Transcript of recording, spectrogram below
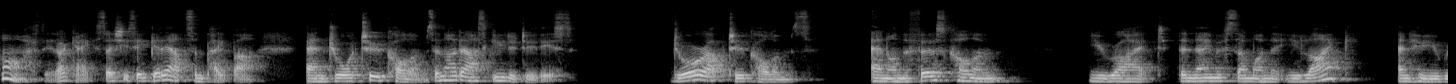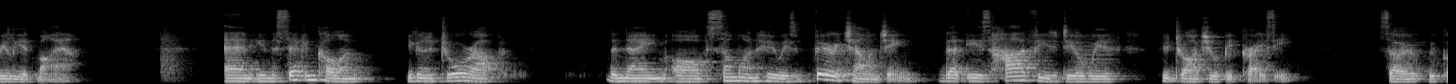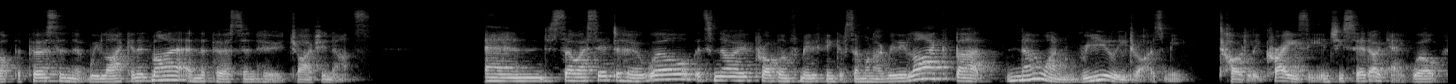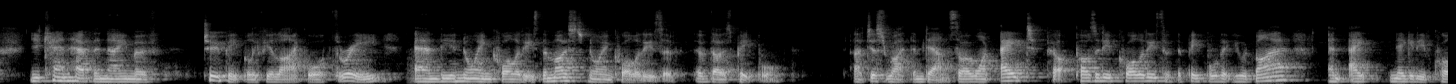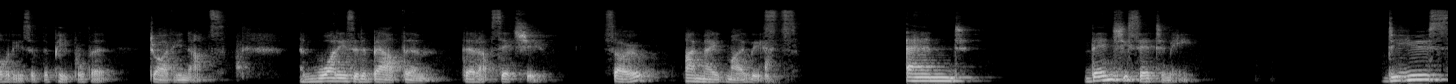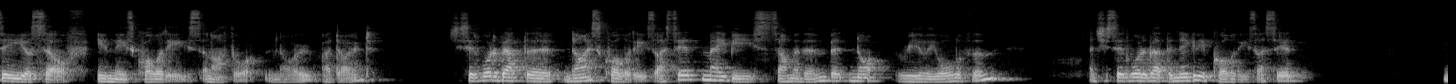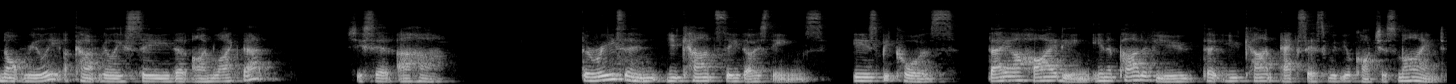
Oh, I said, okay. So she said, get out some paper and draw two columns. And I'd ask you to do this. Draw up two columns. And on the first column, you write the name of someone that you like and who you really admire. And in the second column, you're going to draw up the name of someone who is very challenging, that is hard for you to deal with, who drives you a bit crazy. So we've got the person that we like and admire and the person who drives you nuts. And so I said to her, Well, it's no problem for me to think of someone I really like, but no one really drives me totally crazy. And she said, okay, well, you can have the name of two people if you like, or three, and the annoying qualities, the most annoying qualities of, of those people. Uh, just write them down. So I want eight positive qualities of the people that you admire and eight negative qualities of the people that drive you nuts. And what is it about them that upsets you? So I made my lists. And then she said to me, do you see yourself in these qualities? And I thought, No, I don't. She said, What about the nice qualities? I said, Maybe some of them, but not really all of them. And she said, What about the negative qualities? I said, Not really. I can't really see that I'm like that. She said, Uh huh. The reason you can't see those things is because they are hiding in a part of you that you can't access with your conscious mind.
